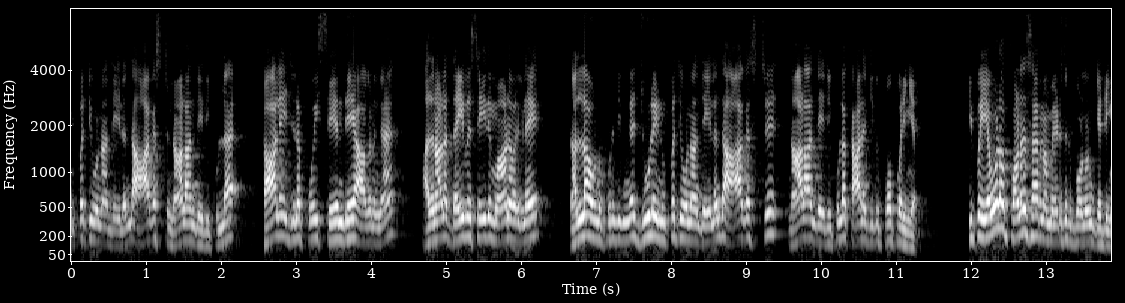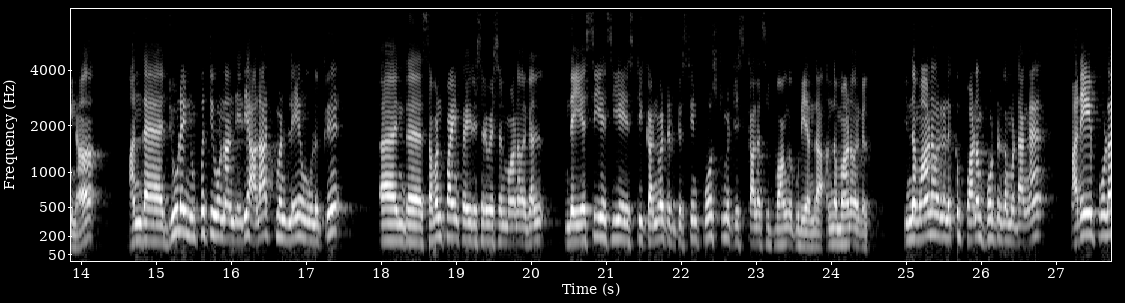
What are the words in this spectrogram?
முப்பத்தி ஒன்றாம் தேதியிலேருந்து ஆகஸ்ட் நாலாம் தேதிக்குள்ளே காலேஜில் போய் சேர்ந்தே ஆகணுங்க. அதனால் தயவு செய்து மாணவர்களே நல்லா ஒன்று புரிஞ்சுக்கங்க. ஜூலை முப்பத்தி ஒன்றாம் தேதியிலேருந்து ஆகஸ்ட் நாலாம் தேதிக்குள்ளே காலேஜுக்கு போக போகிறீங்க இப்போ எவ்வளோ பணம் சார் நம்ம எடுத்துகிட்டு போகணும்னு கேட்டிங்கன்னா அந்த ஜூலை முப்பத்தி ஒன்றாம் தேதி அலாட்மெண்ட்லேயே உங்களுக்கு இந்த செவன் பாயிண்ட் ஃபைவ் ரிசர்வேஷன் மாணவர்கள் இந்த SC SCA ST converted Christian post matric scholarship வாங்கக்கூடிய அந்த அந்த மாணவர்கள். இந்த மாணவர்களுக்கு பணம் போட்டிருக்க மாட்டாங்க. அதே போல்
